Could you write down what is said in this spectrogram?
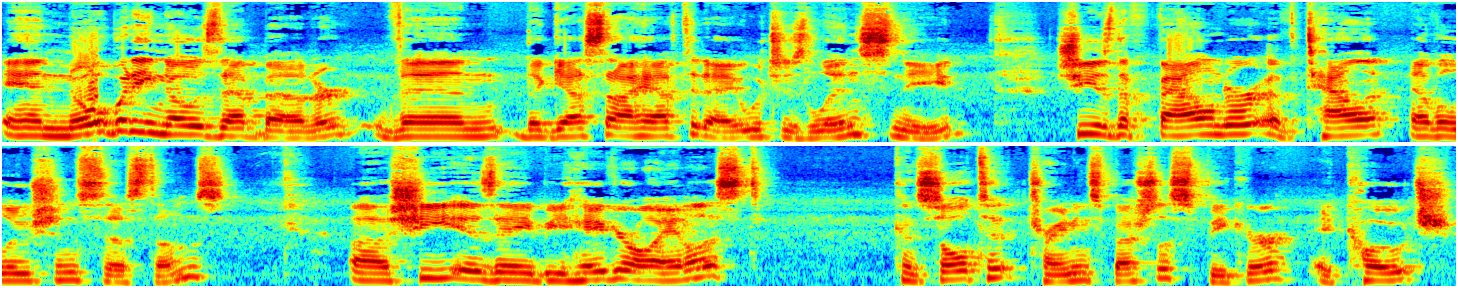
And nobody knows that better than the guest that I have today, which is Lynn Sneed. She is the founder of Talent Evolution Systems. Uh, she is a behavioral analyst, consultant, training specialist, speaker, a coach,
